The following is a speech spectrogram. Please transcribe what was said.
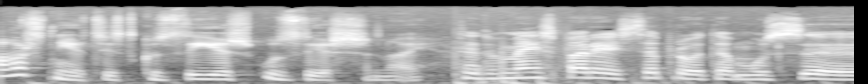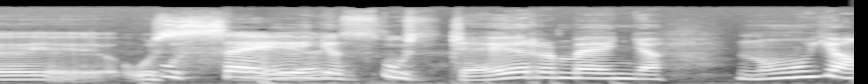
ārstniecisku ziežu uzziešanai. Tad mēs pareizi saprotam uz, eh, uz, uz sejas, uz ķermeņa. Nu, jā,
